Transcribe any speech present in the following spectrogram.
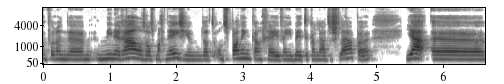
over een eh, mineraal zoals magnesium, dat ontspanning kan geven en je beter kan laten slapen. Ja, eh,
